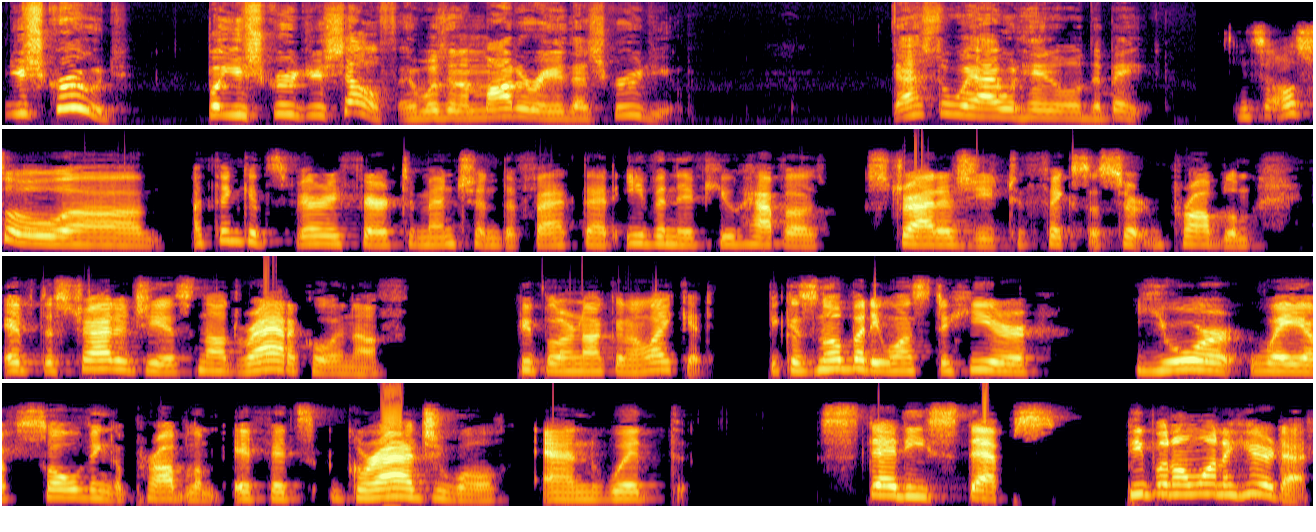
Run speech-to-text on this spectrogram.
you're screwed. But you screwed yourself. It wasn't a moderator that screwed you. That's the way I would handle a debate. It's also, uh, I think it's very fair to mention the fact that even if you have a strategy to fix a certain problem, if the strategy is not radical enough, people are not going to like it because nobody wants to hear your way of solving a problem if it's gradual and with steady steps. People don't want to hear that.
